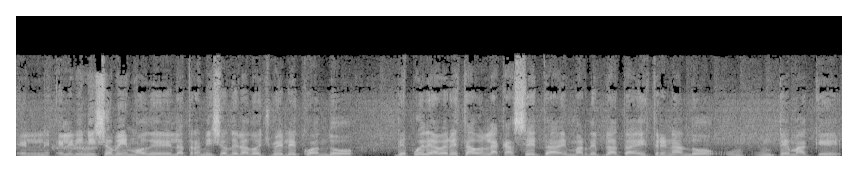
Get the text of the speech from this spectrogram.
en- en el inicio mismo de la transmisión de la Deutsche Welle cuando después de haber estado en la caseta en Mar de Plata estrenando un, un tema que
